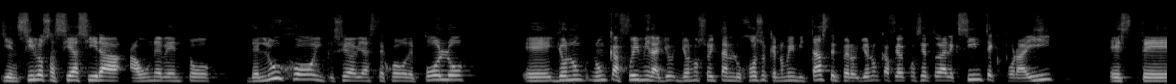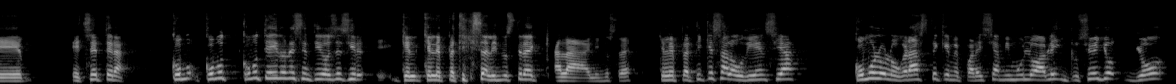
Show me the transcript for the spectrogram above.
quien sí los hacías ir a, a un evento de lujo, inclusive había este juego de polo. Eh, yo nunca fui, mira, yo, yo no soy tan lujoso que no me invitaste, pero yo nunca fui al concierto de Alex Sintek por ahí, este, etcétera. ¿Cómo, cómo, cómo te ha ido en ese sentido? Es decir, que, que le platiques a la industria, a la, industria, que le platiques a la audiencia cómo lo lograste, que me parece a mí muy loable. Inclusive yo, yo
